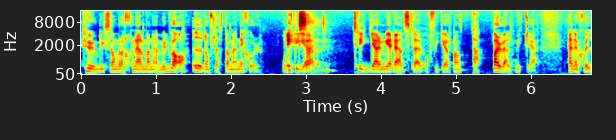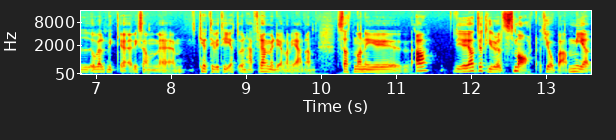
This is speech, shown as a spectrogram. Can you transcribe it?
Hur liksom rationell man än vill vara i de flesta människor. Och Exakt. det triggar mer rädslor och gör att man tappar väldigt mycket energi och väldigt mycket liksom, eh, kreativitet och den här främre delen av hjärnan. Så att man är, ja, jag, jag tycker det är väldigt smart att jobba med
